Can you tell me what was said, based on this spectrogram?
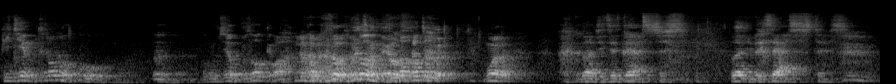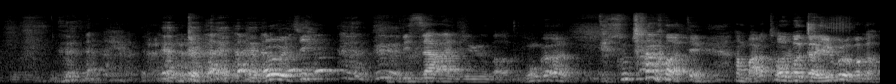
BGM 틀어놓고. 응. 어, 진짜 무서웠겠다. 와. 무서워 무서운데요? 뭐야? Bloody disasters. Bloody disasters. 뭐였지? 리사 이로 나도. 뭔가 숨찬 것 같아. 한 마라톤. 어 맞다 일부러 뭔가.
